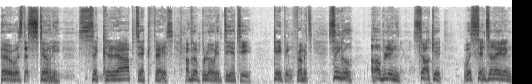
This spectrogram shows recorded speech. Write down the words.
her was the stony, cycloptic face of the bloated deity, gaping from its single oblong socket was scintillating.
